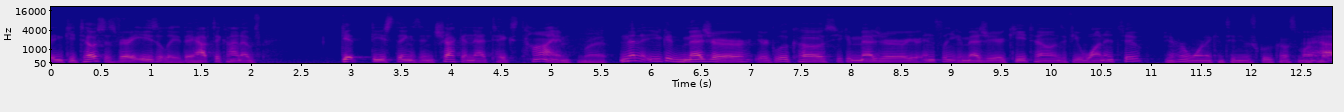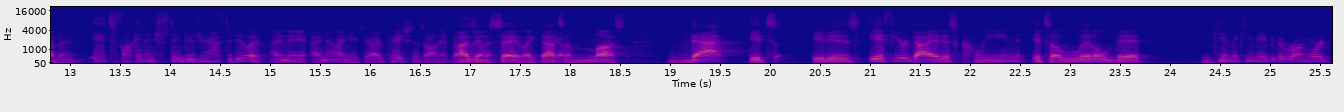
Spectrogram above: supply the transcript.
in ketosis very easily. They have to kind of get these things in check, and that takes time. Right. And then you could measure your glucose, you can measure your insulin, you can measure your ketones if you wanted to. Have you ever worn a continuous glucose monitor? I haven't. It's fucking interesting, dude. You have to do it. I, na- I know I need to. I have patients on it, but I was don't. gonna say, like, that's Yeah. a must. That it's it is if your diet is clean, it's a little bit gimmicky, maybe the wrong word,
